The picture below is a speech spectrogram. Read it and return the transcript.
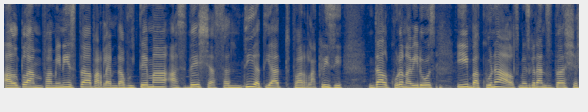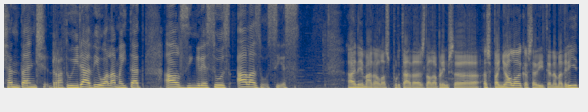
El clam feminista, parlem d'avui tema, es deixa sentir atiat per la crisi del coronavirus i vacunar els més grans de 60 anys reduirà, diu, a la meitat els ingressos a les UCIs. Anem ara a les portades de la premsa espanyola que s'editen a Madrid.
